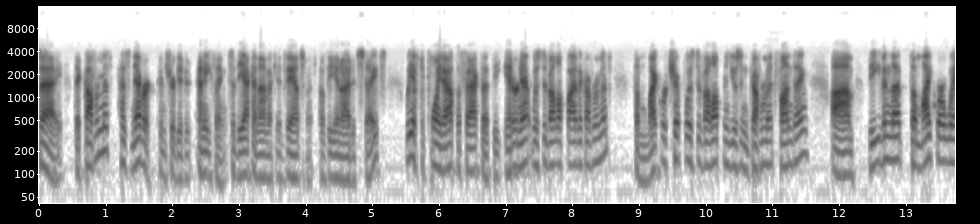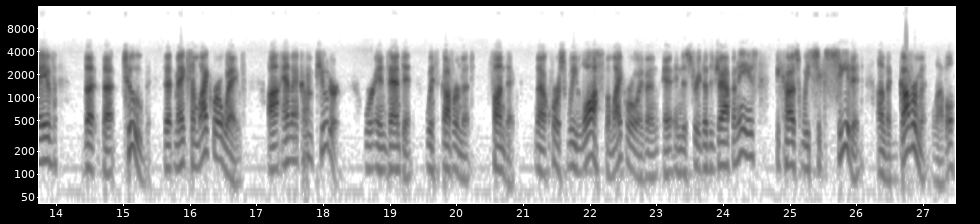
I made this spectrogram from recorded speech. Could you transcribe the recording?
say, that government has never contributed anything to the economic advancement of the United States, we have to point out the fact that the internet was developed by the government, the microchip was developed using government funding, um, the, even the, the microwave the, the tube that makes a microwave uh, and a computer were invented with government funding. Now, of course, we lost the microwave in, industry to the Japanese because we succeeded on the government level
